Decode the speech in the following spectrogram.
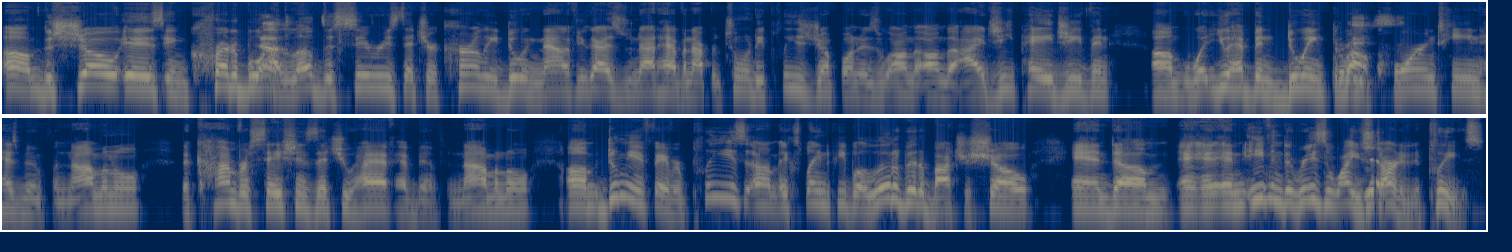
Um, the show is incredible. Yeah. I love the series that you're currently doing now. If you guys do not have an opportunity, please jump on his on the on the IG page. Even um, what you have been doing throughout please. quarantine has been phenomenal. The conversations that you have have been phenomenal. Um, do me a favor, please um, explain to people a little bit about your show and um, and, and, even the reason why you yeah. started it, please.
